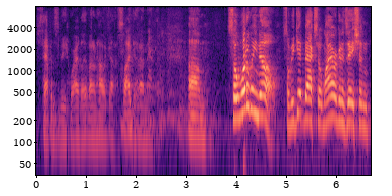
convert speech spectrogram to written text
Just happens to be where I live. I don't know how it got, a slide got on there. Um, so what do we know? So we get back, so my organization,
